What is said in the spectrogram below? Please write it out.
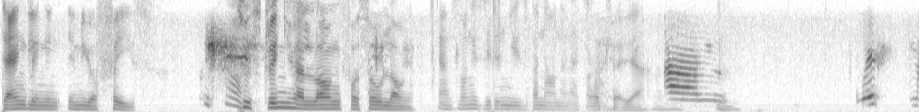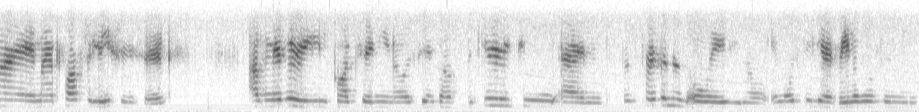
dangling in, in your face to string you along for so long? As long as you didn't use banana, that's fine. Okay, yeah. Um, Mm. My my past relationships, I've never really gotten you know a sense of security, and this person is always you know emotionally available for me.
